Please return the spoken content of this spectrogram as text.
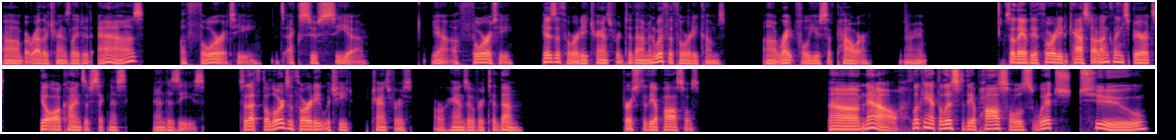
uh, but rather translated as authority. It's exousia. Yeah, authority. His authority transferred to them. And with authority comes uh, rightful use of power. All right. So they have the authority to cast out unclean spirits, heal all kinds of sickness and disease. So that's the Lord's authority, which he transfers or hands over to them. First to the apostles. Um, now, looking at the list of the apostles, which two,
